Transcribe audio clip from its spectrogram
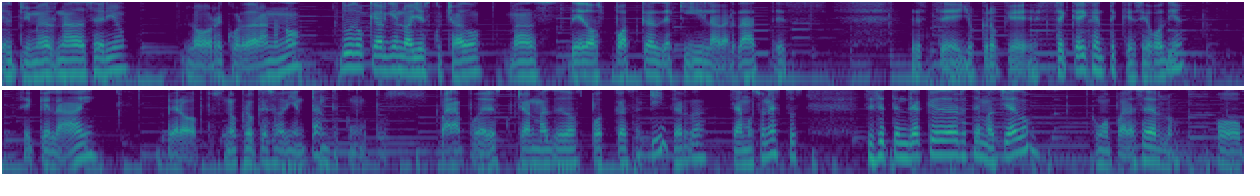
el primer nada serio, lo recordarán o no. Dudo que alguien lo haya escuchado. Más de dos podcasts de aquí, la verdad es este, yo creo que sé que hay gente que se odia, sé que la hay, pero pues no creo que se odien tanto como pues para poder escuchar más de dos podcasts aquí, ¿verdad? Seamos honestos. Si se tendría que ver demasiado, como para hacerlo. O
